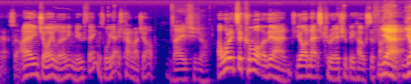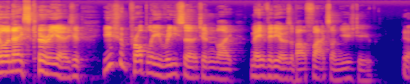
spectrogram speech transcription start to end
Yeah, so I enjoy learning new things. Well, yeah, it's kind of my job. That is your job. I want it to come up at the end. Your next career should be host of facts. Yeah, your next career should you should probably research and like make videos about facts on YouTube. Yeah.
